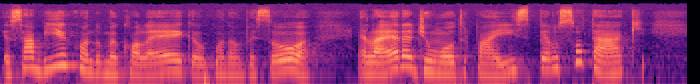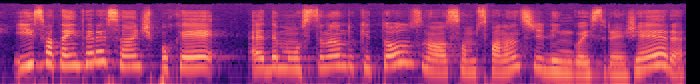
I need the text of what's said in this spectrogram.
Eu sabia quando o meu colega ou quando uma pessoa ela era de um outro país pelo sotaque. E isso até é interessante, porque é demonstrando que todos nós somos falantes de língua estrangeira,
